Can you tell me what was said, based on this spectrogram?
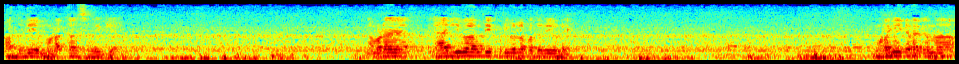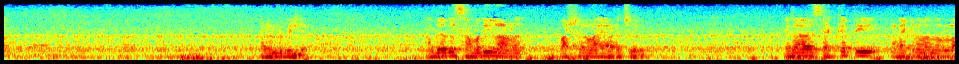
പദ്ധതിയെ മുടക്കാൻ ശ്രമിക്കുകയാണ്. നമ്മുടെ രാജീവ് ഗാന്ധി കുടിവെള്ള പദ്ധതിയുടെ മുടങ്ങിക്കിടക്കുന്ന കറണ്ട് ബില്ല്. അതത് സമിതികളാണ് വർഷങ്ങളായി അടച്ചു വരുന്നത്. എന്നാൽ സെക്രട്ടറി അടയ്ക്കണമെന്നുള്ള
